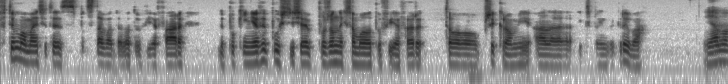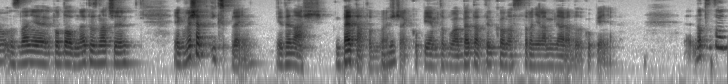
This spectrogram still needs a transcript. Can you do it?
w tym momencie to jest podstawa do lotów IFR. Dopóki nie wypuści się porządnych samolotów IFR, to przykro mi, ale X-Plane wygrywa. Ja mam zdanie podobne, to znaczy, jak wyszedł X-Plane 11, beta to była mhm. jeszcze, jak kupiłem, to była beta tylko na stronie Laminara do kupienia. No to to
